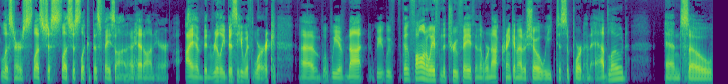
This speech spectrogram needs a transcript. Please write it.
listeners, let's just let's just look at this face on or head on here. I have been really busy with work. Uh, we have not we we've fallen away from the true faith in that we're not cranking out a show a week to support an ad load, and so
